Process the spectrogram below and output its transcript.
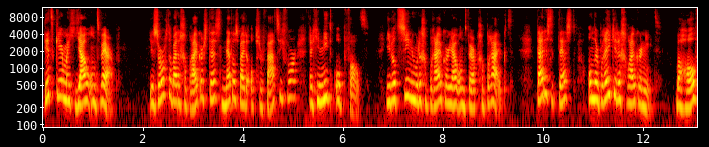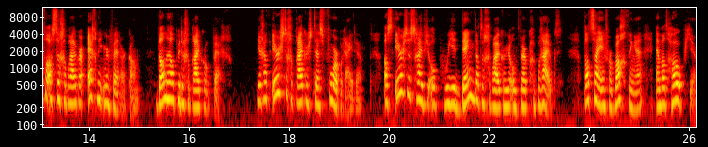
Dit keer met jouw ontwerp. Je zorgt er bij de gebruikerstest, net als bij de observatie voor, dat je niet opvalt. Je wilt zien hoe de gebruiker jouw ontwerp gebruikt. Tijdens de test onderbreek je de gebruiker niet, behalve als de gebruiker echt niet meer verder kan. Dan help je de gebruiker op weg. Je gaat eerst de gebruikerstest voorbereiden. Als eerste schrijf je op hoe je denkt dat de gebruiker je ontwerp gebruikt. Wat zijn je verwachtingen en wat hoop je?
